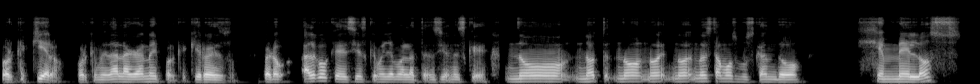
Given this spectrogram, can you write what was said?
porque quiero, porque me da la gana y porque quiero eso. Pero algo que decías que me llamó la atención es que no, no, no, no, no estamos buscando gemelos,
